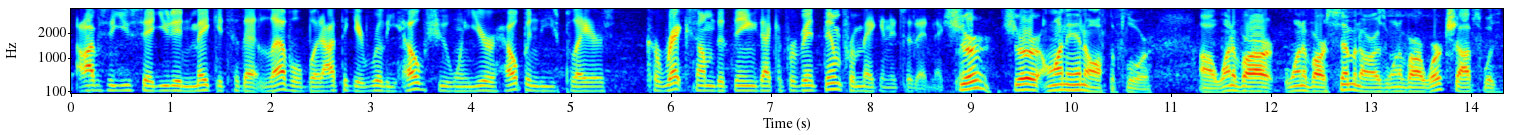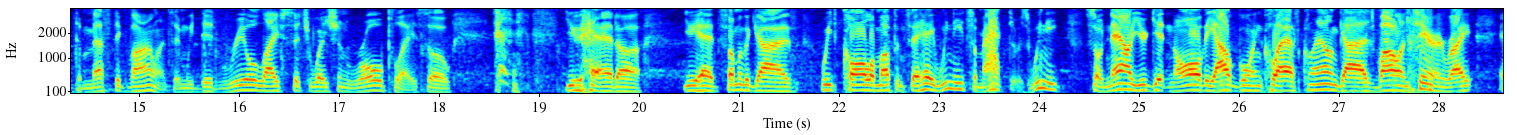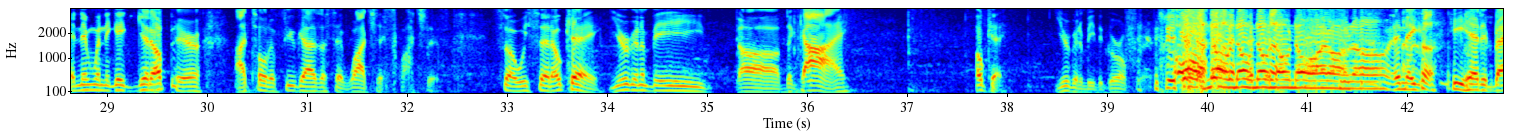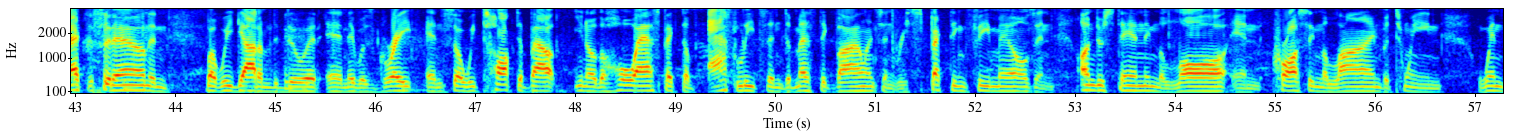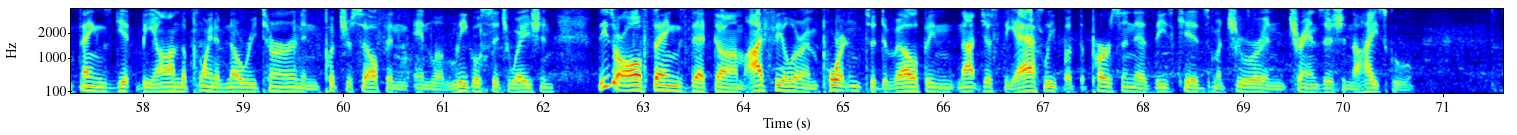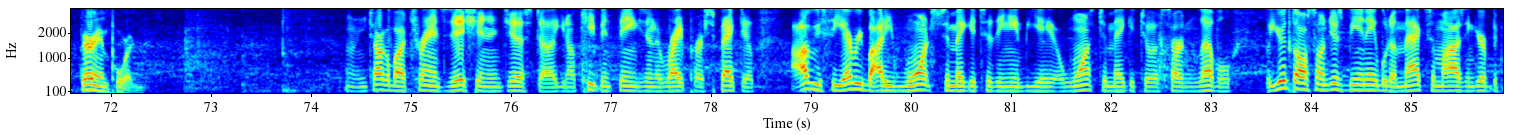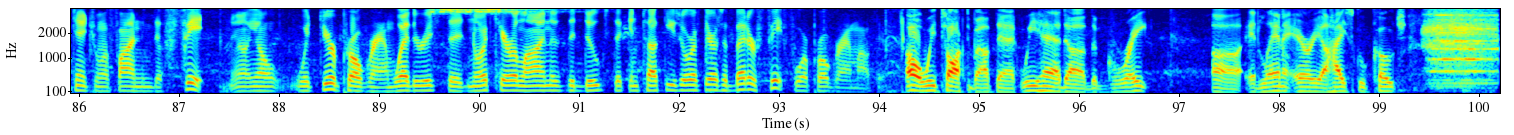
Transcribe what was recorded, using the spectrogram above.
Obviously, you said you didn't make it to that level, but I think it really helps you when you're helping these players correct some of the things that can prevent them from making it to that next level. Sure, sure, on and off the floor. Uh, one of our one of our seminars, one of our workshops was domestic violence, and we did real life situation role play. So you had uh, you had some of the guys. We'd call them up and say, "Hey, we need some actors. We need." So now you're getting all the outgoing class clown guys volunteering, right? And then when they get, get up there, I told a few guys, I said, "Watch this, watch this." So we said, "Okay, you're gonna be uh, the guy." Okay, you're going to be the girlfriend. oh no no no no no I don't know. And they he headed back to sit down and but we got him to do it and it was great. And so we talked about you know the whole aspect of athletes and domestic violence and respecting females and understanding the law and crossing the line between when things get beyond the point of no return and put yourself in, in a legal situation. These are all things that um, I feel are important to developing not just the athlete, but the person as these kids mature and transition to high school. Very important. You talk about transition and just uh, you know keeping things in the right perspective. Obviously, everybody wants to make it to the NBA or wants to make it to a certain level. But your thoughts on just being able to maximizing your potential and finding the fit, you know, you know, with your program, whether it's the North Carolinas, the Dukes, the Kentuckies, or if there's a better fit for a program out there. Oh, we talked about that. We had uh, the great uh, Atlanta area high school coach,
